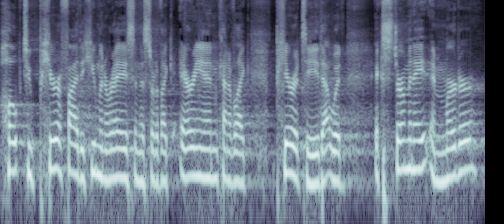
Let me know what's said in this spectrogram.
hope to purify the human race in this sort of like Aryan kind of like purity that would exterminate and murder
